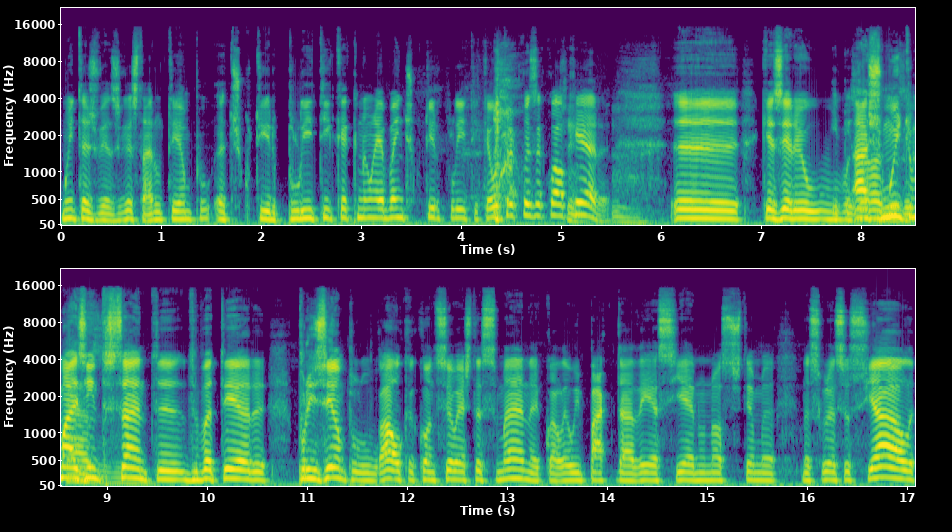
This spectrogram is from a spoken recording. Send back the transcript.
muitas vezes gastar o tempo a discutir política que não é bem discutir política, é outra coisa qualquer. Uh, quer dizer, eu Episódios acho muito mais casos. interessante debater, por exemplo, algo que aconteceu esta semana, qual é o impacto da ADSE no nosso sistema na segurança social,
